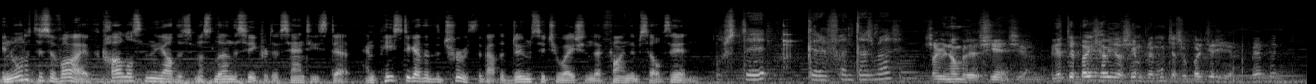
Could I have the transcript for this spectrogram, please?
In order to survive, Carlos and the others must learn the secret of Santi's death and piece together the truth about the doomed situation they find themselves in. ¿Usted cree fantasmas? Soy un hombre de ciencia. En este país ha habido siempre mucha superchería. Ven, ven.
